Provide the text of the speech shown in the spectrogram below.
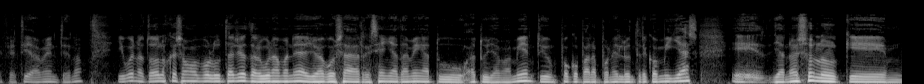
Efectivamente, ¿no? Y bueno, todos los que somos voluntarios, de alguna manera, yo hago esa reseña también a tu, a tu llamamiento y un poco para ponerlo entre comillas, eh, ya no es solo que,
